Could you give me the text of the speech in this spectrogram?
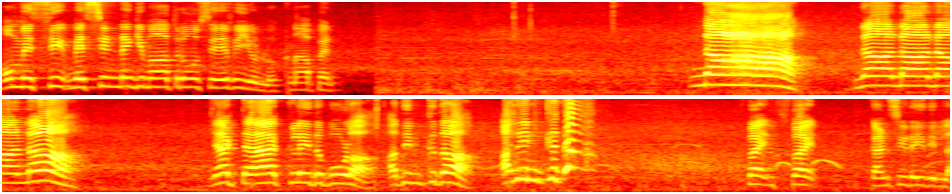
ഓ മെസ്സി മെസ്സി ഉണ്ടെങ്കിൽ മാത്രമേ ഓ സേവ് ചെയ്യുള്ളൂ ക്നാപ്പൻ നാ! നാ നാ നാ നാ! ഞാൻ ടാക്കിൾ ചെയ്ത ബോളാ അത് എനിക്കിതാ അത് എനിക്കിതാ ഫൈൻ ഫൈൻ കൺസിഡർ ചെയ്തില്ല.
